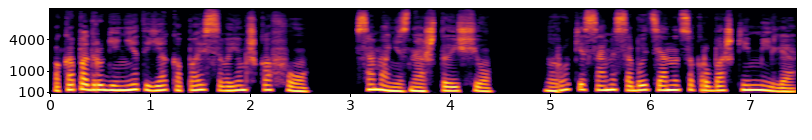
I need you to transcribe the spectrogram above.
Пока подруги нет, я копаюсь в своем шкафу. Сама не знаю, что ищу. Но руки сами собой тянутся к рубашке Миля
